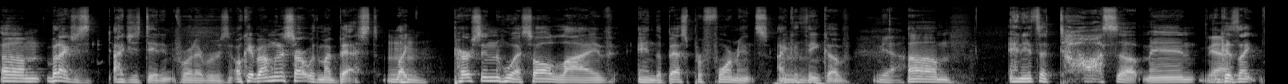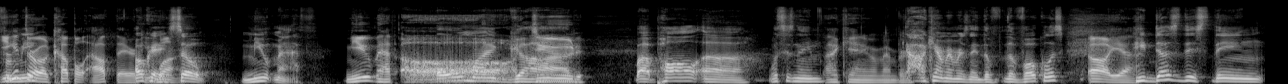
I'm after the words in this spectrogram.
Um, but I just I just didn't for whatever reason. Okay, but I'm gonna start with my best Mm-hmm. like person who I saw live and the best performance I Mm-hmm. could think of. Yeah. Um, and it's a toss up, man. yeah. Because like you can me- throw a couple out there. Okay, so MuteMath. mute math. Oh, Oh my god, dude. Uh, Paul, uh, what's his name? I can't even remember. Oh, I can't remember his name. The the vocalist. Oh yeah. He does this thing.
